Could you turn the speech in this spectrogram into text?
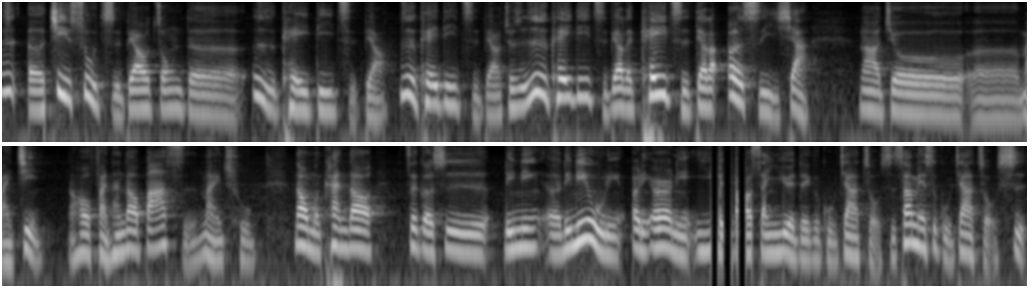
日呃技术指标中的日 K D 指标，日 K D 指标就是日 K D 指标的 K 值掉到二十以下，那就呃买进。然后反弹到八十卖出，那我们看到这个是零零呃零零五零二零二二年一月到三月的一个股价走势，上面是股价走势，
